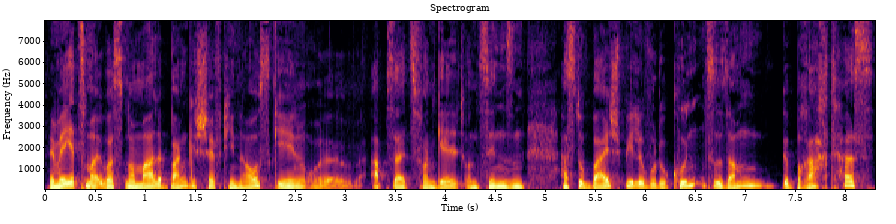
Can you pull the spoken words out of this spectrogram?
Wenn wir jetzt mal übers normale Bankgeschäft hinausgehen, äh, abseits von Geld und Zinsen, hast du Beispiele, wo du Kunden zusammengebracht hast,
